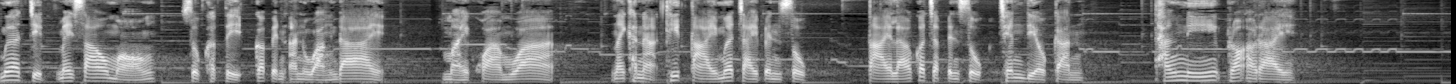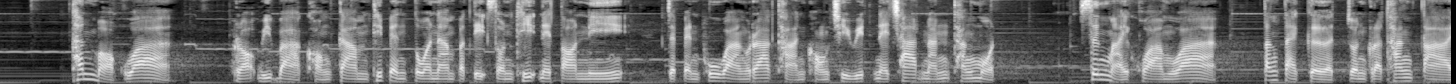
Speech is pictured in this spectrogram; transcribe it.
เมื่อจิตไม่เศร้าหมอง สุขติก็เป็นอันหวังได้ หมายความว่า ในขณะที่ตายเมื่อใจเป็นสุข ตายแล้วก็จะเป็นสุขเช่นเดียวกัน ทั้งนี้เพราะอะไร ท่านบอกว่า เพราะวิบากของกรรมที่เป็นตัวนำปฏิสนธิในตอนนี้ จะเป็นผู้วางรากฐานของชีวิตในชาตินั้นทั้งหมด ซึ่งหมายความว่าตั้งแต่เกิดจนกระทั่งตาย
